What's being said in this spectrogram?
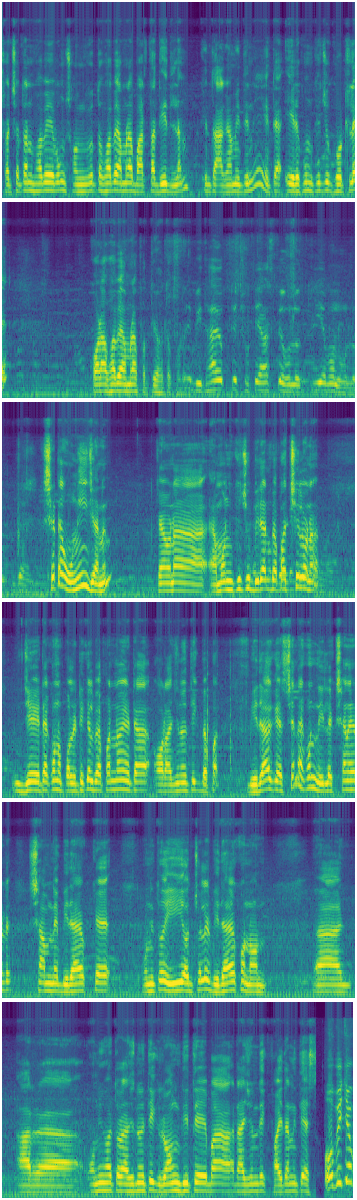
সচেতনভাবে এবং সংযতভাবে আমরা বার্তা দিয়ে দিলাম, কিন্তু আগামী দিনে এটা এরকম কিছু ঘটলে কড়াভাবে আমরা প্রতিহত করি। বিধায়ককে ছুটে আসতে হলো কি এমন হলো? সেটা উনিই জানেন কেননা এমন কিছু বিরাট ব্যাপার ছিল না যে এটা কোনো পলিটিক্যাল ব্যাপার নয় এটা অরাজনৈতিক ব্যাপার। বিধায়ক এসছেন এখন ইলেকশনের সামনে বিধায়ককে উনি তো এই অঞ্চলের বিধায়কও নন আর উনি হয়তো রাজনৈতিক রং দিতে বা রাজনৈতিক ফায়দা নিতে এসছেন। অভিযোগ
